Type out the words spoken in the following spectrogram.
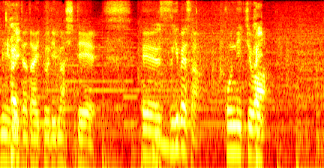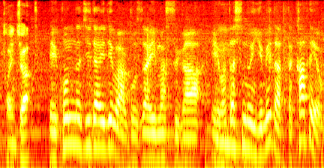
メールい。ただいておりまして、はい、えー、杉林さんこんにちは、はい、こんにちは、えー、こんな時代ではございますが、えー、うん、私の夢だったカフェを、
